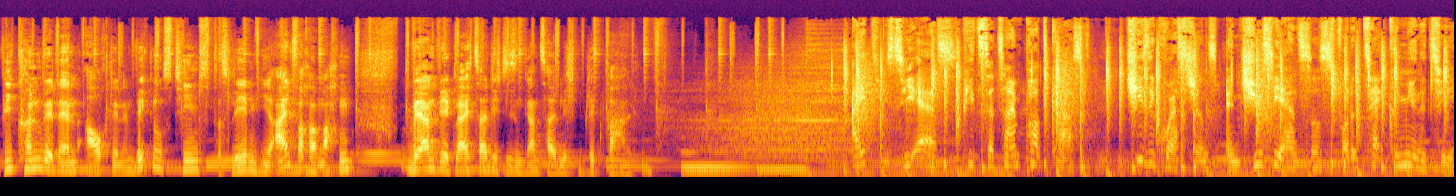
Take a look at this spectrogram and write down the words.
Wie können wir denn auch den Entwicklungsteams das Leben hier einfacher machen, während wir gleichzeitig diesen ganzheitlichen Blick behalten? ITCS Pizza Time Podcast. Cheesy questions and juicy answers for the tech community.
